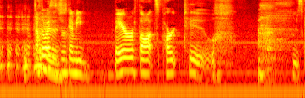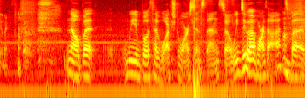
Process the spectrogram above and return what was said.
Otherwise, it's just going to be Bear Thoughts Part 2. I'm just kidding. No, but we both have watched more since then, so we do have more thoughts. But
